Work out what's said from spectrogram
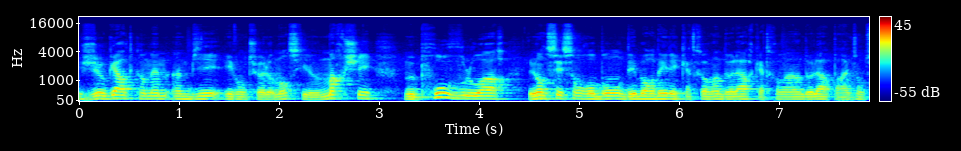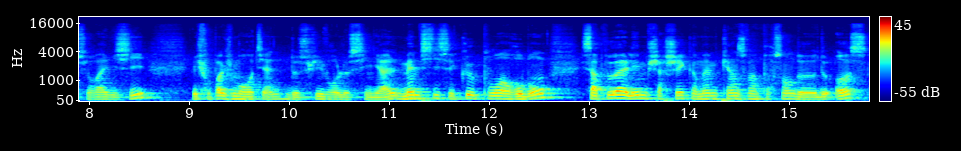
je garde quand même un biais éventuellement. Si le marché me prouve vouloir lancer son rebond, déborder les 80 dollars, 81 dollars par exemple sur Rave ici, il ne faut pas que je me retienne de suivre le signal, même si c'est que pour un rebond, ça peut aller me chercher quand même 15-20% de, hausse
